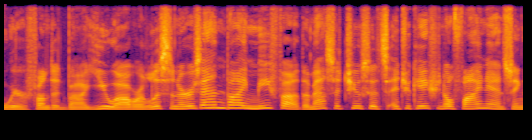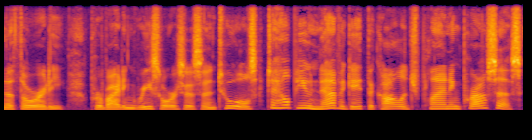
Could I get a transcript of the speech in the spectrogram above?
We're funded by you, our listeners, and by MEFA, the Massachusetts Educational Financing Authority, providing resources and tools to help you navigate the college planning process,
